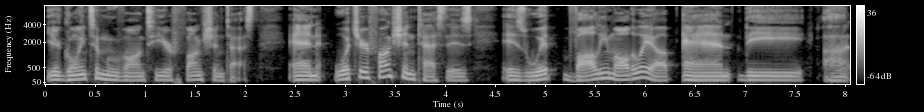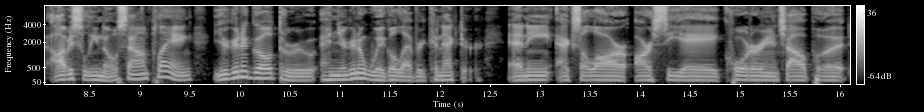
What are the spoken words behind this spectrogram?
you're going to move on to your function test. And what your function test is is with volume all the way up and the uh, obviously no sound playing. You're gonna go through and you're gonna wiggle every connector, any XLR, RCA, quarter inch output,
